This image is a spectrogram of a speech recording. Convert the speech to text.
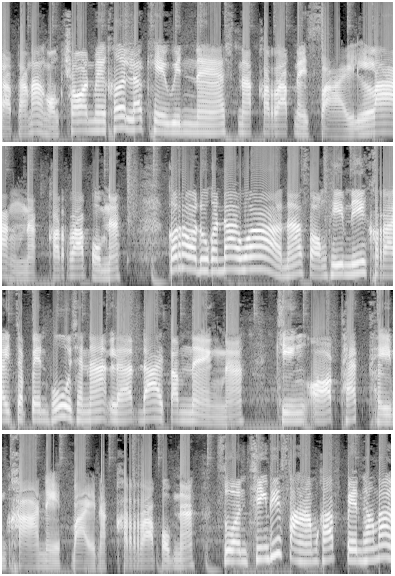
กับทางด้านของชอนไมเคิลและเควินเนชนะครับในสายล่างนะครับผมนะ ก็รอดูกันได้ว่านะสองทีมนี้ใครจะเป็นผู้ชนะและได้ตำแหน่งนะ King of Tag Team Carnage ไปนะครับผมนะ ส่วนชิงที่ 3 ครับ เป็นทางด้าน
